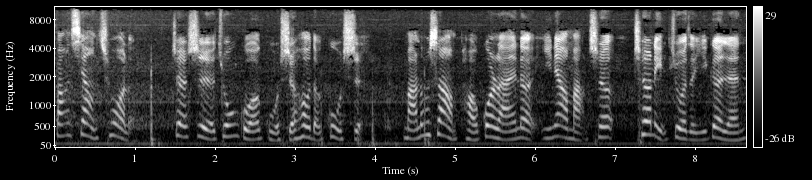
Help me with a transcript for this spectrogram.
方向错了。这是中国古时候的故事。马路上跑过来了一辆马车，车里坐着一个人，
